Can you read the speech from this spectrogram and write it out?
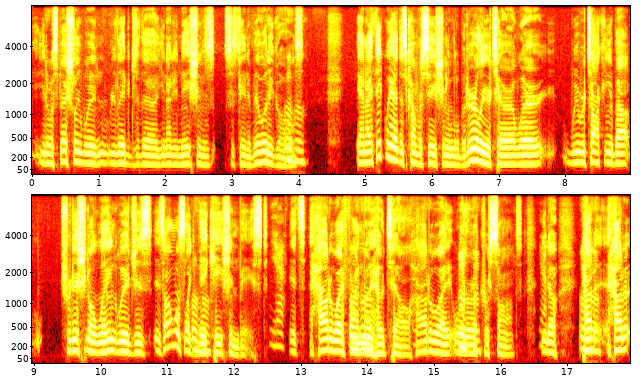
you know, especially when related to the United Nations sustainability goals. And I think we had this conversation a little bit earlier, Tara, where we were talking about traditional language is, is almost like Mhm. vacation based. Yes. It's how do I find my Mhm. hotel? How do I order a Mhm. croissant? Yeah. You know, how Mhm. do, how do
